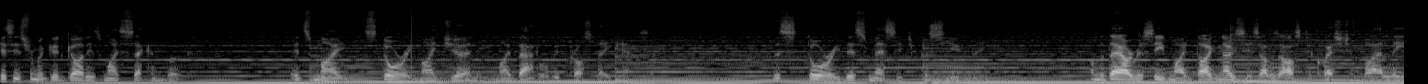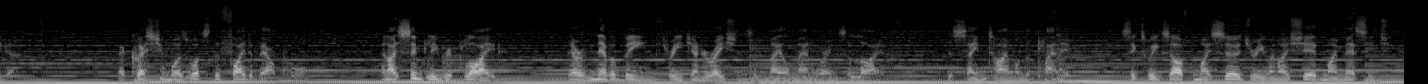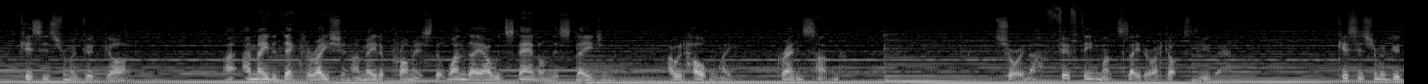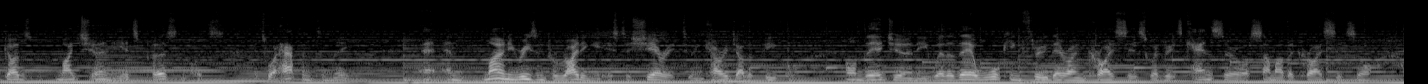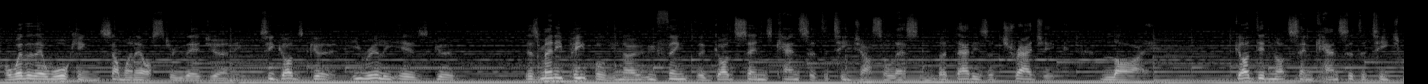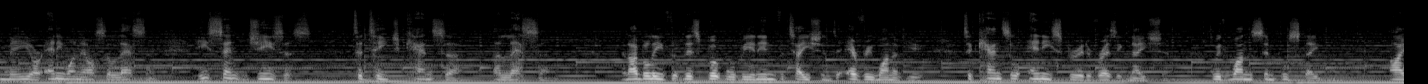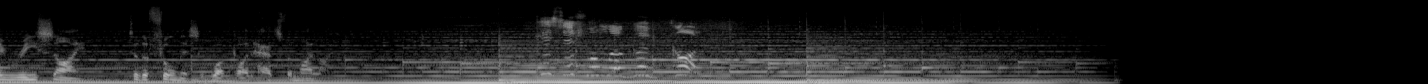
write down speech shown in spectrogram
Kisses from a Good God is my second book. It's my story, my journey, my battle with prostate cancer. This story, this message pursued me. On the day I received my diagnosis, I was asked a question by a leader. That question was, What's the fight about, Paul? And I simply replied, There have never been three generations of male Manwarings alive at the same time on the planet. Six weeks after my surgery, when I shared my message, Kisses from a Good God, I, I made a declaration, I made a promise that one day I would stand on this stage and I would hold my grandson. Sure enough, 15 months later, I got to do that. Kisses from a Good God's my journey. It's personal. It's, it's what happened to me. And, and my only reason for writing it is to share it, to encourage other people on their journey, whether they're walking through their own crisis, whether it's cancer or some other crisis, or, or whether they're walking someone else through their journey. See, God's good. He really is good. There's many people, you know, who think that God sends cancer to teach us a lesson, but that is a tragic lie. God did not send cancer to teach me or anyone else a lesson. He sent Jesus to teach cancer a lesson. And I believe that this book will be an invitation to every one of you to cancel any spirit of resignation with one simple statement I re sign to the fullness of what God has for my life.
